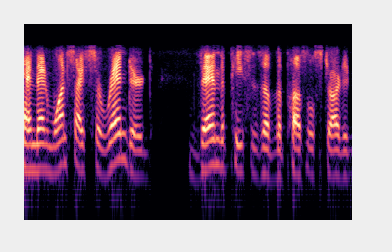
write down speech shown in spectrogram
And then once I surrendered, then the pieces of the puzzle started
